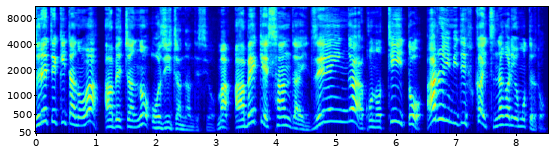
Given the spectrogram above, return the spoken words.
連れてきたのは安倍ちゃんのおじいちゃんなんですよ。まあ、安倍家3代全員がこの T とある意味で深いつながりを持ってると。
